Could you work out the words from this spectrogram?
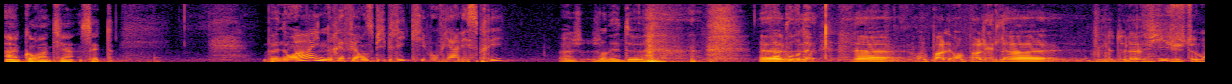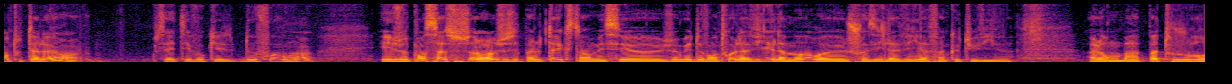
1 Corinthiens 7. Benoît, une référence biblique qui vous vient à l'esprit? J'en ai deux. Euh, pour deux. on, parlait, on parlait de la, de la vie justement tout à l'heure. Ça a été évoqué deux fois au moins. Et je pense à. Alors là, je ne sais pas le texte, hein, mais c'est euh, Je mets devant toi la vie et la mort, euh, choisis la vie afin que tu vives. Alors, on ne bat pas toujours,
